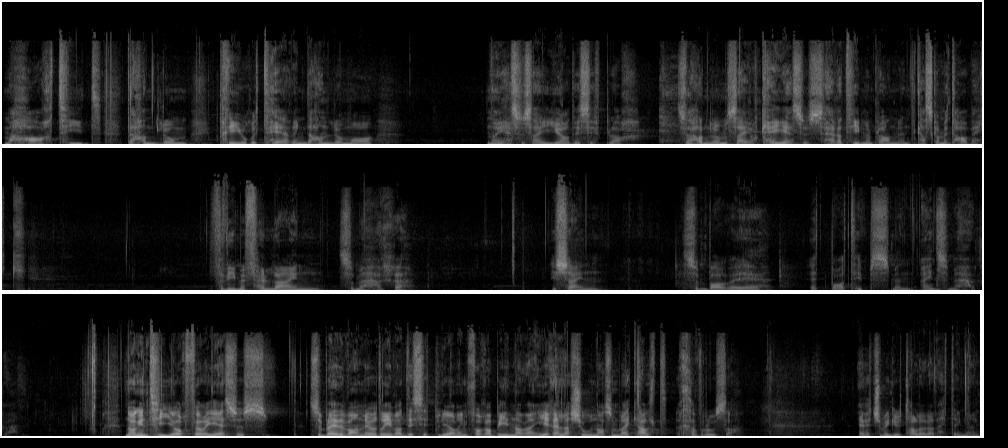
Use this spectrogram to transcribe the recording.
Vi har tid. Det handler om prioritering. Det handler om å Når Jesus sier 'gjør disipler', så handler det om å si 'OK, Jesus, her er timeplanen min. Hva skal vi ta vekk?' Fordi vi følger en som er herre, ikke en som bare er et bra tips, men en som er herre. Noen tiår før Jesus så ble det vanlig å drive disippelgjøring for rabbinere i relasjoner som ble kalt chavrusa. Jeg vet ikke om jeg uttaler det rett engang.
